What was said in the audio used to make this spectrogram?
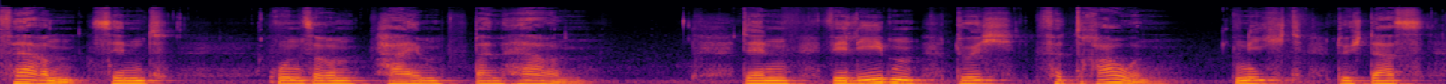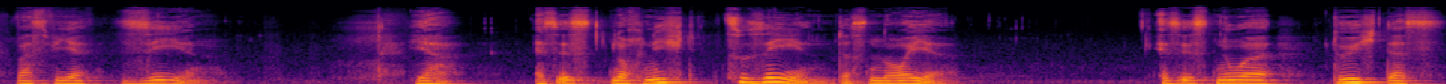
fern sind unserem Heim beim Herrn. Denn wir leben durch Vertrauen, nicht durch das, was wir sehen. Ja, es ist noch nicht zu sehen, das Neue. Es ist nur durch das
